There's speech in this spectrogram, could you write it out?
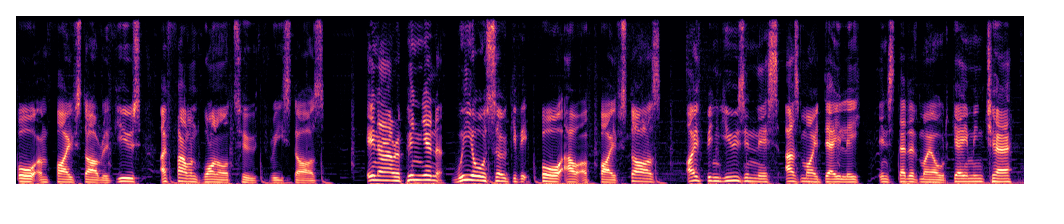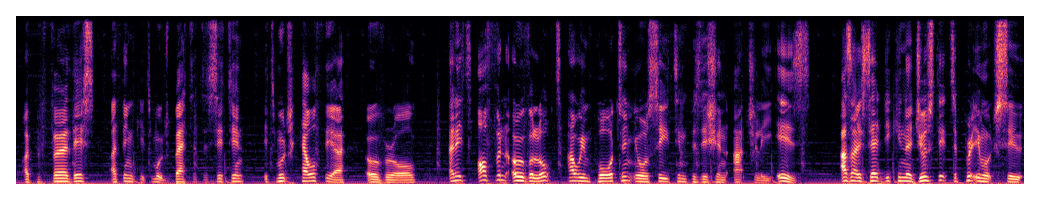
four and five star reviews. I found one or two three stars. In our opinion, we also give it four out of five stars. I've been using this as my daily instead of my old gaming chair. I prefer this. I think it's much better to sit in. It's much healthier overall. And it's often overlooked how important your seating position actually is. As I said, you can adjust it to pretty much suit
